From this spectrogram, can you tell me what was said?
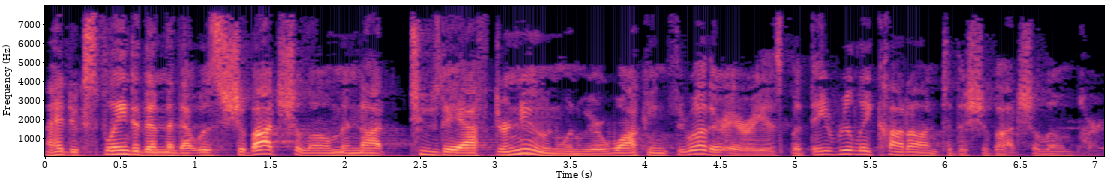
I had to explain to them that that was Shabbat Shalom and not Tuesday afternoon when we were walking through other areas, but they really caught on to the Shabbat Shalom part.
